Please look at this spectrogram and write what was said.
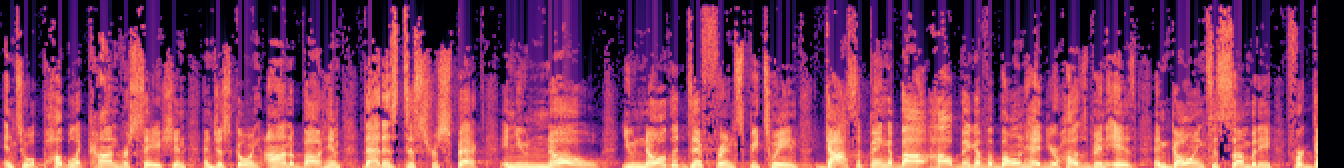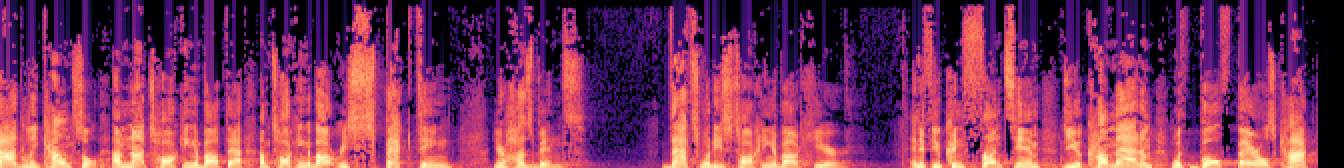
into a public conversation and just going on about him. That is disrespect. And you know, you know the difference between gossiping about how big of a bonehead your husband is and going to somebody for godly counsel. I'm not talking about that. I'm talking about respecting your husbands. That's what he's talking about here. And if you confront him, do you come at him with both barrels cocked,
